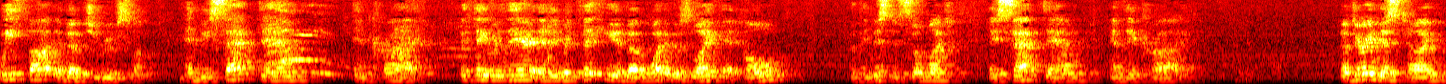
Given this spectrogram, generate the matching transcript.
we thought about Jerusalem, and we sat down and cried. If they were there, and they were thinking about what it was like at home, and they missed it so much, they sat down and they cried. Now, during this time,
